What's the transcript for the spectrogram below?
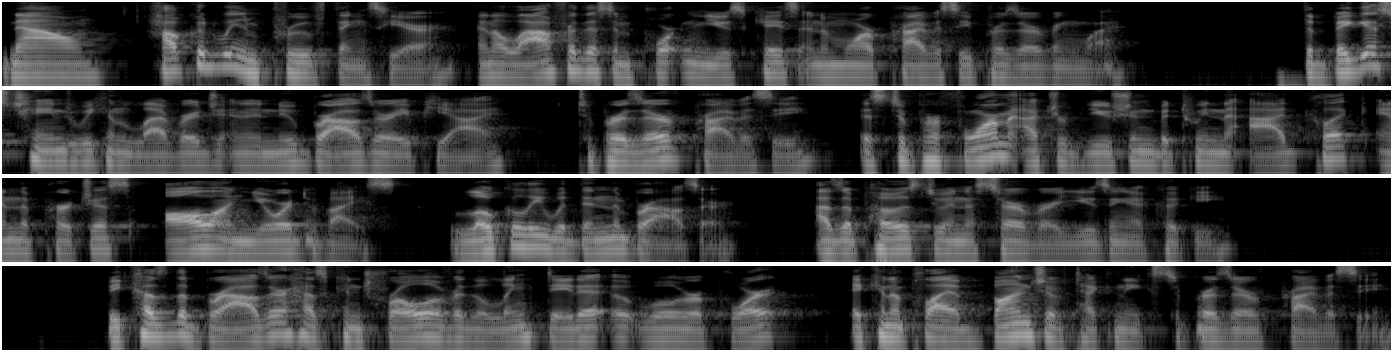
Now, how could we improve things here and allow for this important use case in a more privacy-preserving way? The biggest change we can leverage in a new browser API to preserve privacy is to perform attribution between the ad click and the purchase all on your device, locally within the browser, as opposed to in a server using a cookie. Because the browser has control over the link data it will report, it can apply a bunch of techniques to preserve privacy.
